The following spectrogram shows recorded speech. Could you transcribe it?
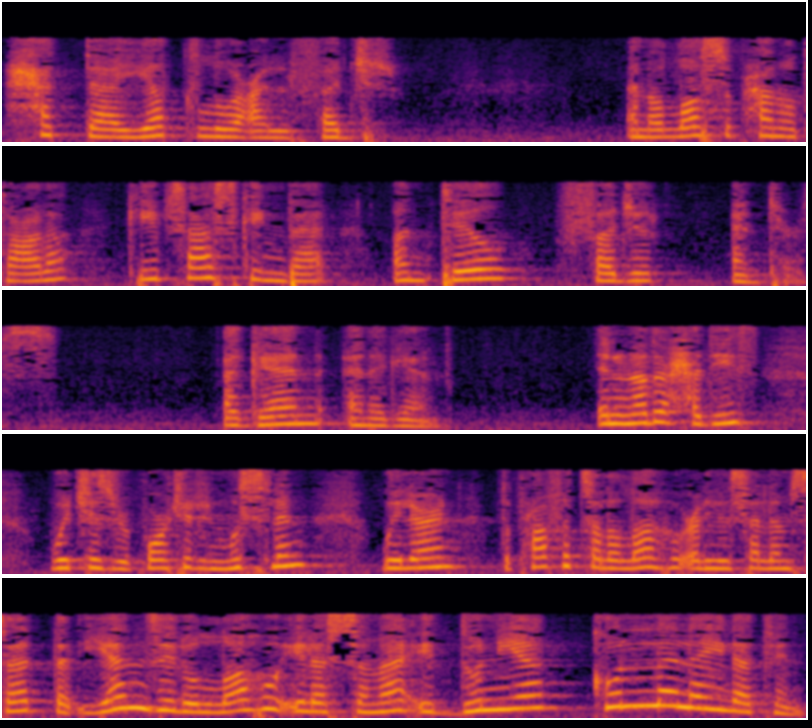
حَتَّى يَطْلُعَ الْفَجْرِ And Allah subhanahu wa ta'ala keeps asking that until Fajr enters. Again and again. In another hadith, which is reported in Muslim, we learn the Prophet ﷺ said that يَنزِلُ اللَّهُ إِلَى السَّمَاءِ الدُّنْيَا كُلَّ لَيْلَةٍ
